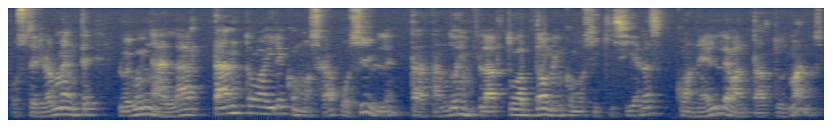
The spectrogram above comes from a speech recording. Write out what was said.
Posteriormente, luego inhalar tanto aire como sea posible, tratando de inflar tu abdomen como si quisieras con él levantar tus manos.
